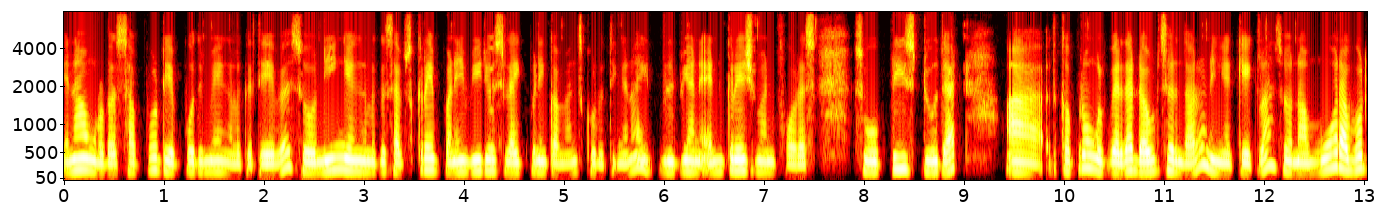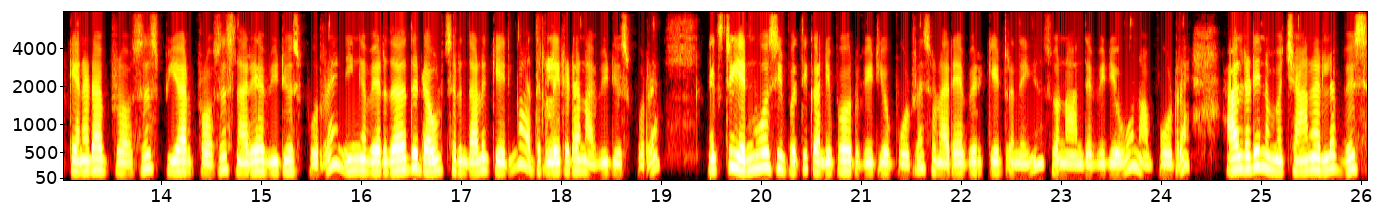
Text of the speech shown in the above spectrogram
ஏன்னா உங்களோட சப்போர்ட் எப்போதுமே எங்களுக்கு தேவை. ஸோ நீங்கள் எங்களுக்கு சப்ஸ்கிரைப் பண்ணி வீடியோஸ் லைக் பண்ணி கமெண்ட்ஸ் கொடுத்தீங்கன்னா it will be an encouragement for us so please do that அதுக்கப்புறம் உங்களுக்கு வேறு ஏதாவது டவுட்ஸ் இருந்தாலும் நீங்கள் கேட்கலாம். ஸோ நான் more about Canada process PR process நிறையா வீடியோஸ் போடுறேன். நீங்கள் வேறு ஏதாவது டவுட்ஸ் இருந்தாலும் கேளுங்க. அது ரிலேட்டடாக நான் வீடியோஸ் போடுறேன். நெக்ஸ்ட்டு என்ஓசி பற்றி கண்டிப்பாக ஒரு வீடியோ போடுறேன். ஸோ நிறைய பேர் கேட்டிருந்தீங்க. ஸோ நான் அந்த வீடியோவும் நான் போடுறேன். ஆல்ரெடி நம்ம சேனலில் வெஸ்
